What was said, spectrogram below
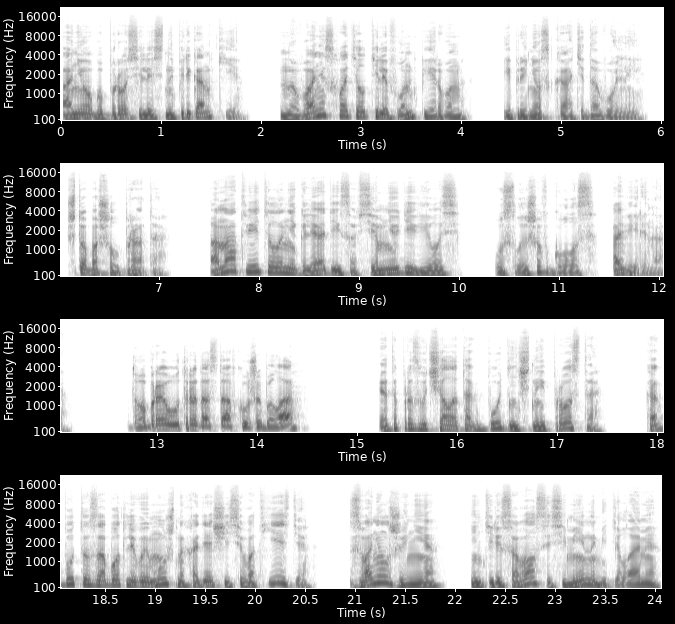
Они оба бросились на перегонки, но Ваня схватил телефон первым и принес Кате довольный, что обошел брата. Она ответила, не глядя, и совсем не удивилась, услышав голос Аверина. «Доброе утро, доставка уже была?» Это прозвучало так буднично и просто, как будто заботливый муж, находящийся в отъезде, звонил жене, интересовался семейными делами.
